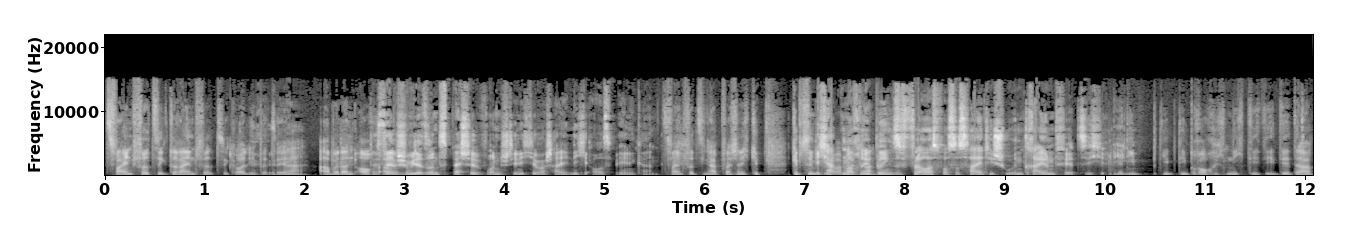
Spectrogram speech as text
42, 43, Olli, bitte, ja. Aber dann auch. Das ist ja ähm, schon wieder so ein Special-Wunsch, den ich hier wahrscheinlich nicht auswählen kann. 42 hat wahrscheinlich gibt gibt's Ich habe noch übrigens Flowers for Society Schuhe in 43 Ja, die die, die brauche ich nicht. Die, die, die, da,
